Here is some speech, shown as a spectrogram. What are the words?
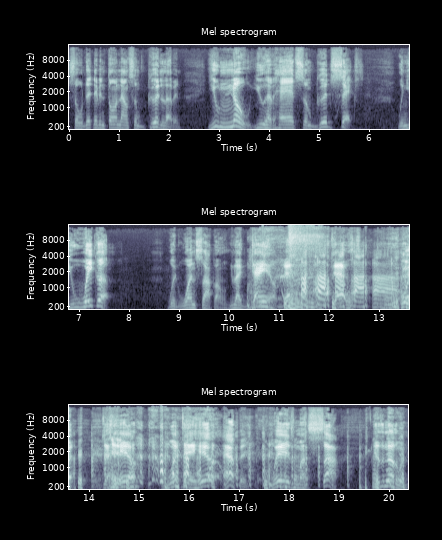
So they, they've been throwing down some good loving. You know, you have had some good sex when you wake up with one sock on. You're like, damn, that, that was what the hell? What the hell happened? Where's my sock? Here's another one.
